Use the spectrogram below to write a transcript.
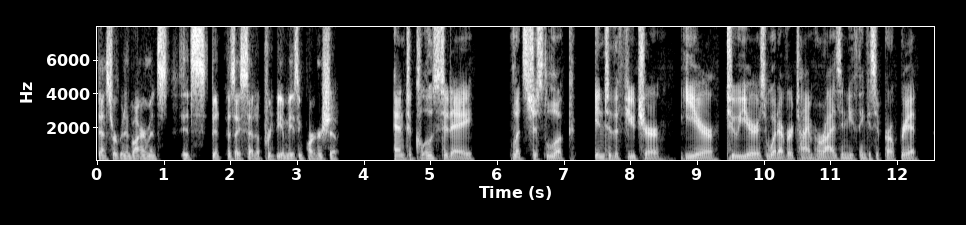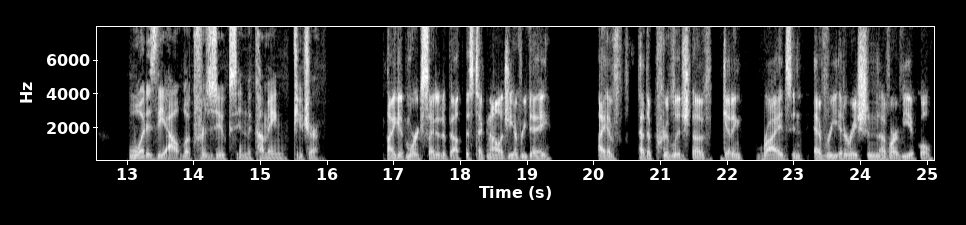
dense urban environments. It's been, as I said, a pretty amazing partnership. And to close today, let's just look into the future, year, two years, whatever time horizon you think is appropriate, what is the outlook for Zoox in the coming future? I get more excited about this technology every day. I have had the privilege of getting rides in every iteration of our vehicle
